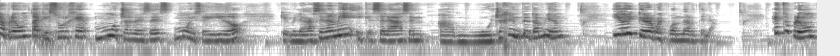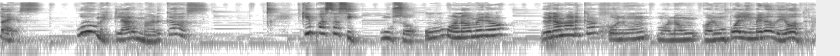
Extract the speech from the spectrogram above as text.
una pregunta que surge muchas veces, muy seguido, que me la hacen a mí y que se la hacen a mucha gente también. Y hoy quiero respondértela. Esta pregunta es, ¿puedo mezclar marcas? ¿Qué pasa si uso un monómero de una marca con un, polímero de otra?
